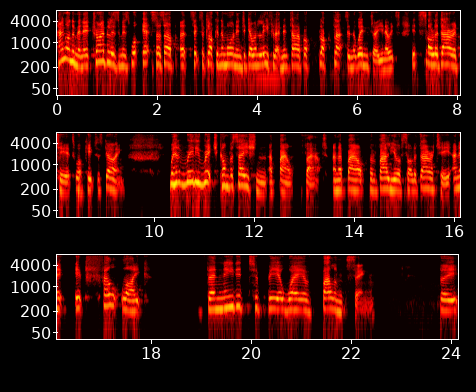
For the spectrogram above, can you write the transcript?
"Hang on a minute, tribalism is what gets us up at six o'clock in the morning to go and leaflet an entire block, of flats in the winter. You know, it's it's solidarity. It's what keeps us going." We had a really rich conversation about that and about the value of solidarity, and it it felt like there needed to be a way of balancing the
